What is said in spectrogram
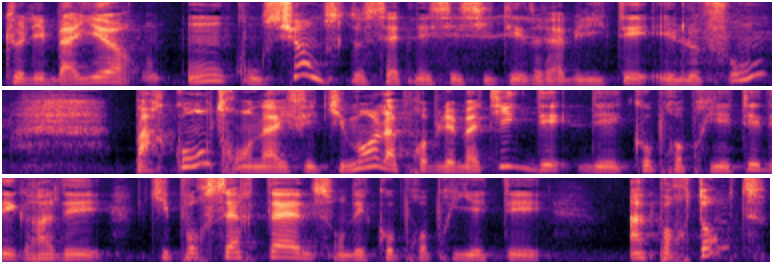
que les bailleurs ont conscience de cette nécessité de réhabiliter et le font. Par contre, on a effectivement la problématique des, copropriétés dégradées, qui pour certaines sont des copropriétés importantes,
